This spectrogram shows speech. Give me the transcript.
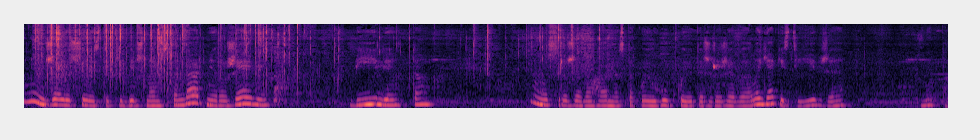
Ну вже лишились такі більш-менш стандартні, рожеві, білі, так. Ну, ось рожева гарна з такою губкою теж рожевою, але якість її вже не та.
